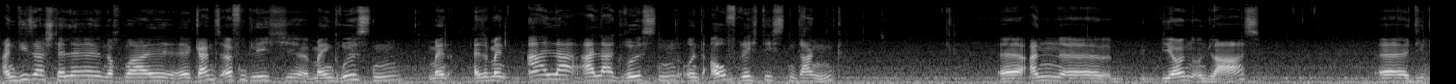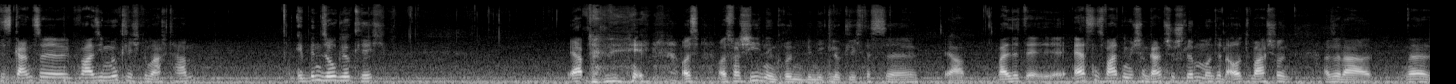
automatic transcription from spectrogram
an dieser Stelle nochmal äh, ganz öffentlich äh, meinen größten, mein, also meinen aller, allergrößten und aufrichtigsten Dank äh, an äh, Björn und Lars, äh, die das Ganze quasi möglich gemacht haben. Ich bin so glücklich. Ja, aus, aus verschiedenen Gründen bin ich glücklich. Das, äh, ja, weil das, äh, erstens war es nämlich schon ganz schön schlimm und das Auto war schon, also da ne,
